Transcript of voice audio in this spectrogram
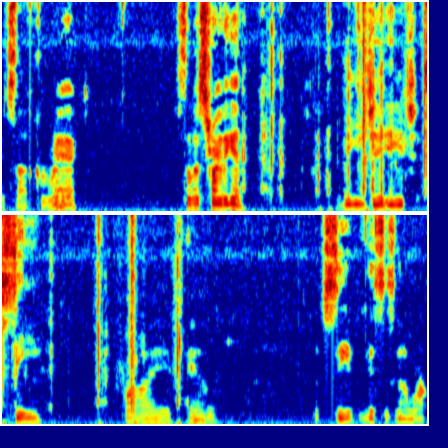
it's not correct. So let's try it again. VJHC 5L. Let's see if this is going to work.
